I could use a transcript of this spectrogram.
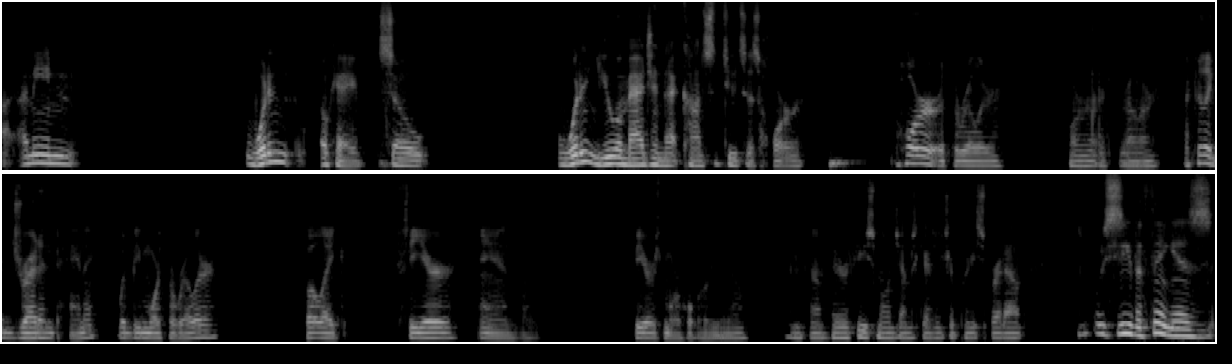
I- I mean, wouldn't okay, so wouldn't you imagine that constitutes as horror, Horror or thriller? horror or thriller? I feel like dread and panic would be more thriller, but like fear and like fear is more horror. You know. Mhm. There are a few small jump scares which are pretty spread out. We see the thing is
